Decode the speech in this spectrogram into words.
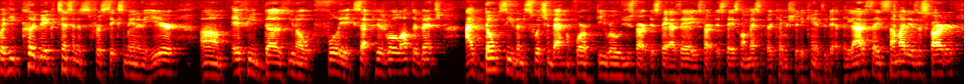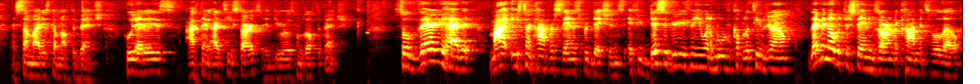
but he could be a contention for six man in a year um, if he does, you know, fully accept his role off the bench. I don't see them switching back and forth. D Rose, you start to stay. Isaiah, you start to stay. It's gonna mess up their chemistry. They can't do that. They gotta say somebody is a starter and somebody's coming off the bench. Who that is, I think IT starts and D Rose comes off the bench. So there you have it, my Eastern Conference standings predictions. If you disagree with me, you want to move a couple of teams around, let me know what your standings are in the comments below.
